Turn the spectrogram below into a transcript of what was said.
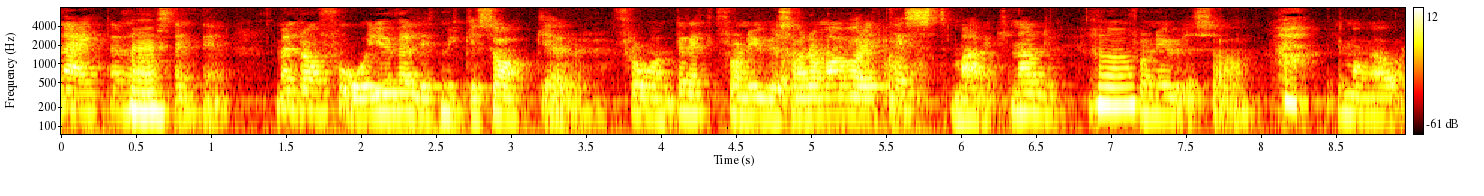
nej, den har stängt ner. Men de får ju väldigt mycket saker från, direkt från USA. De har varit testmarknad Ja. från USA i många år.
